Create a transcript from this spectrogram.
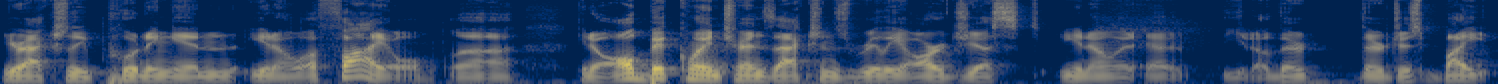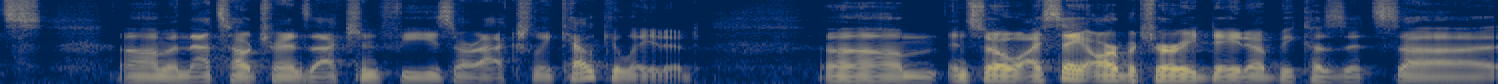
You're actually putting in, you know, a file. Uh, you know all bitcoin transactions really are just you know you know they're they're just bytes um, and that's how transaction fees are actually calculated um, and so I say arbitrary data because it's uh,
